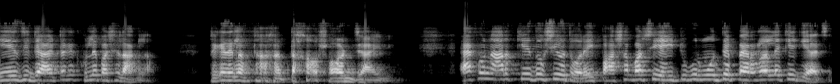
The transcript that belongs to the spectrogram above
ইএসডি ডায়ারটাকে খুলে পাশে রাখলাম। রেখে দেখলাম তাও শর্ট যায়নি। এখন আর কে দোষী হতে পারে? এই পাশাপাশি এইটুকুর মধ্যে প্যারালালে কে কে আছে?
